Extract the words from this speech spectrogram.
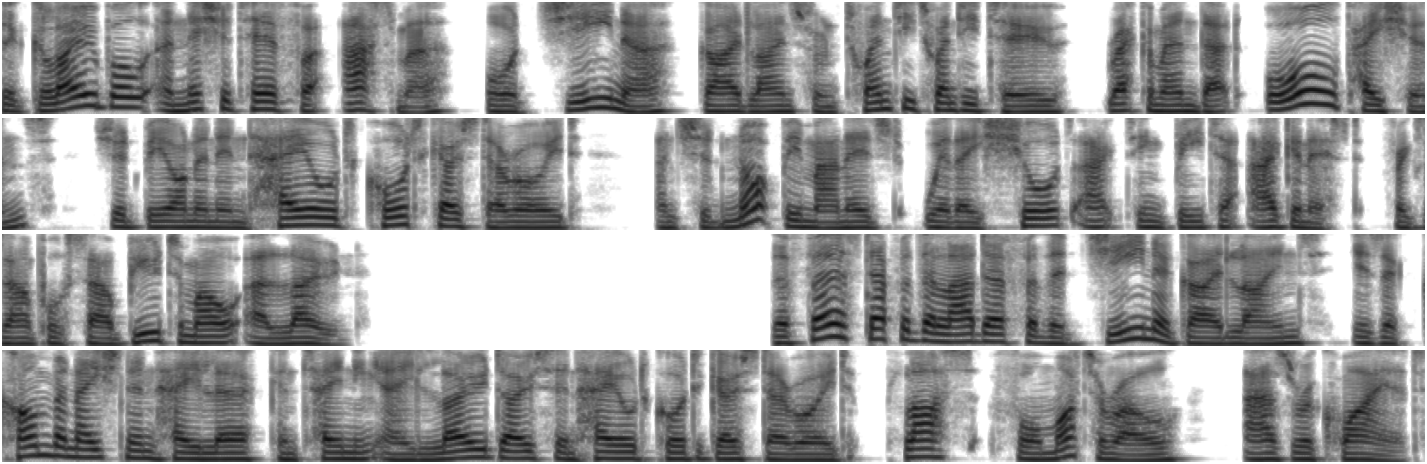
The Global Initiative for Asthma, or GINA, guidelines from 2022 recommend that all patients should be on an inhaled corticosteroid and should not be managed with a short acting beta agonist, for example, salbutamol alone. The first step of the ladder for the GINA guidelines is a combination inhaler containing a low dose inhaled corticosteroid plus formoterol as required.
